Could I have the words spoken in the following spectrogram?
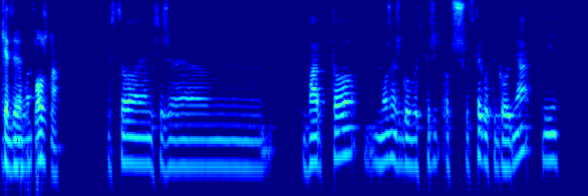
Kiedy co, można? Wiesz co, ja myślę, że mm, warto, możesz go ubezpieczyć od szóstego tygodnia i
